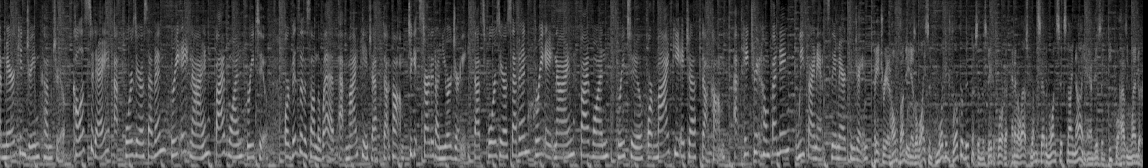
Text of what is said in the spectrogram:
American dream come true. Call us today at 407 389 5132 or visit us on the web at myphf.com to get started on your journey. That's 407 389 5132 or myphf.com. At Patriot Home Funding, we finance the American dream. Patriot Home Funding is a licensed mortgage broker business in the state of Florida, NMLS 171699, and is an equal housing lender.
